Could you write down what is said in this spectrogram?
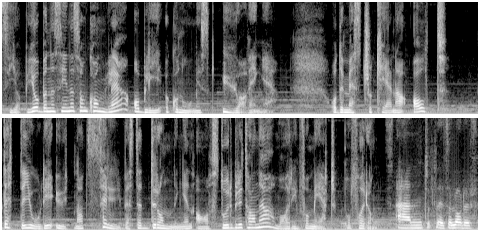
si opp jobbene sine som kongelige og bli økonomisk uavhengige. Og det mest sjokkerende av alt dette gjorde de uten at selveste dronningen av Storbritannia var informert på forhånd. and there's a lot of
